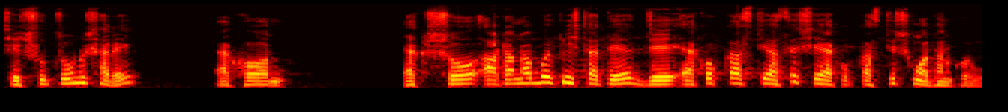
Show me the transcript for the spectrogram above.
সেই সূত্র অনুসারে এখন একশো আটানব্বই পৃষ্ঠাতে যে একক কাজটি আছে, সেই একক কাজটি সমাধান করব।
